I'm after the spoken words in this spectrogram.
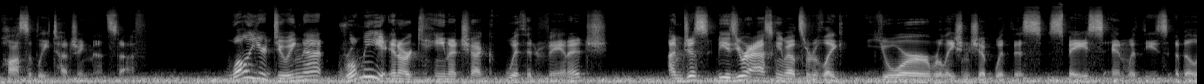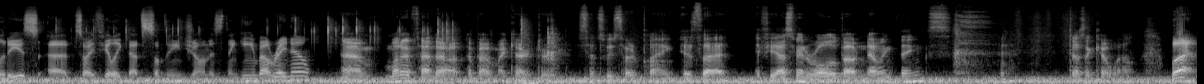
possibly touching that stuff. While you're doing that roll me an arcana check with advantage. I'm just because you were asking about sort of like your relationship with this space and with these abilities uh, so i feel like that's something Jean is thinking about right now Um, what I found out about my character since we started playing is that if you ask me to roll about knowing things, doesn't go well. But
